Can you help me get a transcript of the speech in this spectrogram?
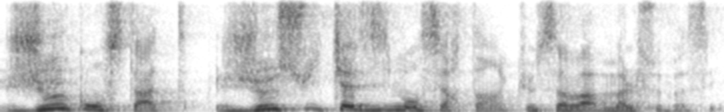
Je constate, je suis quasiment certain que ça va mal se passer.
